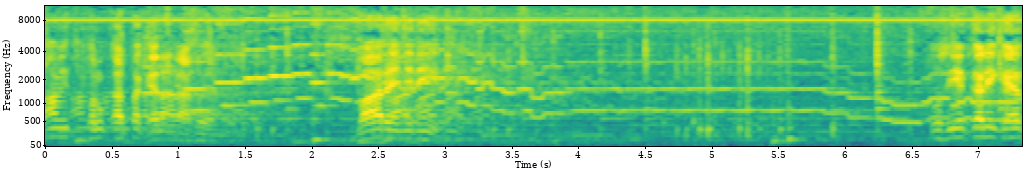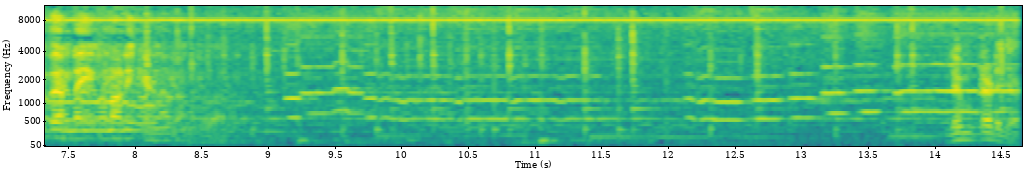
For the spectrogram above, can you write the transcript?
ਤਾਂ ਵੀ ਫੁਲਕਾ ਧੱਕੇ ਨਾ ਰੱਖ ਦੇਣਾ ਬਾਹਰ ਇੰਜ ਨਹੀਂ। ਤੁਸੀਂ ਇੱਕ ਵਾਰੀ ਕਹਿਤਾ ਨਹੀਂ ਉਹਨਾਂ ਨੇ ਕਹਿਣਾ ਤੁਹਾਨੂੰ ਦੁਬਾਰਾ ਲਿਮਟਿਡ ਜੇ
